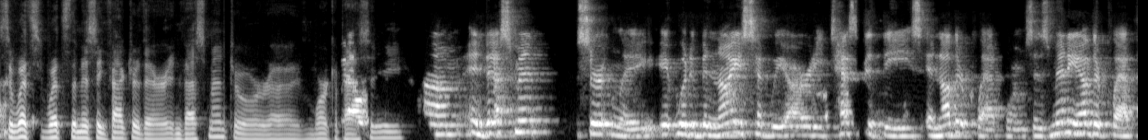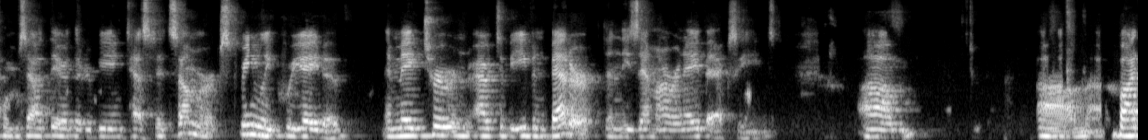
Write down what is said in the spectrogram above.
So what's what's the missing factor there? Investment or uh, more capacity? Well, um, investment certainly. It would have been nice had we already tested these in other platforms. There's many other platforms out there that are being tested. Some are extremely creative and may turn out to be even better than these mRNA vaccines. Um, um, but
